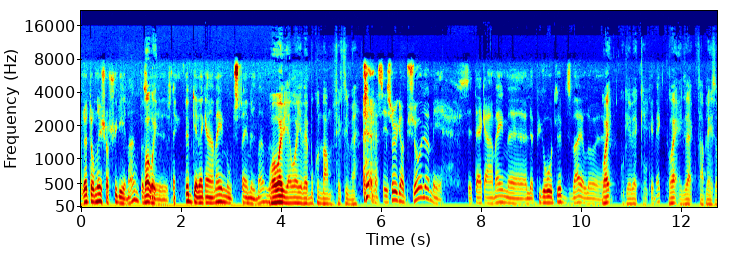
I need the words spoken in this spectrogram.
retourner chercher des membres. Parce Ouais, que c'est un club qui avait quand même au-dessus de 5000 membres. là. Ouais, ouais, il y a- ouais, il y avait beaucoup de membres, effectivement. C'est sûr qu'ils n'ont plus ça, là, mais c'était quand même euh, le plus gros club d'hiver euh, Ouais, au Québec. au Québec. Ouais, exact. C'est en plein ça.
